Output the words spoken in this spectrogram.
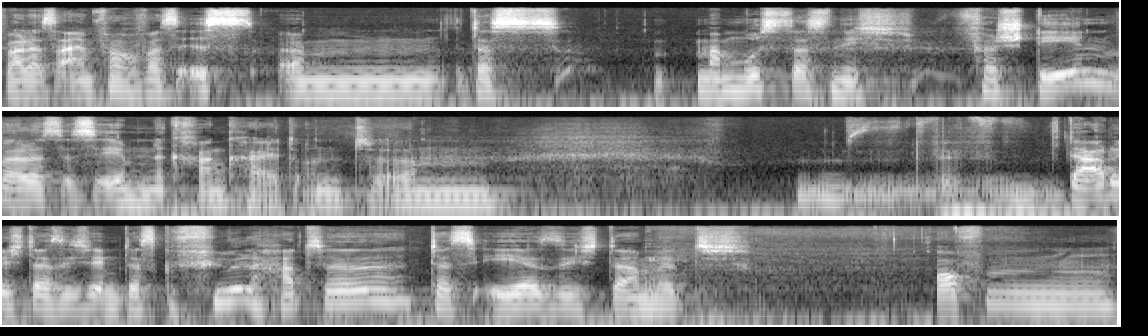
weil das einfach was ist, ähm, das man muss das nicht verstehen, weil das ist eben eine Krankheit. Und ähm, dadurch, dass ich eben das Gefühl hatte, dass er sich damit offen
